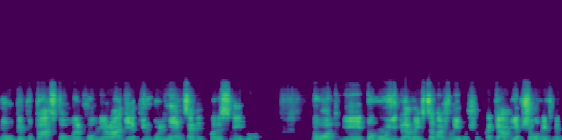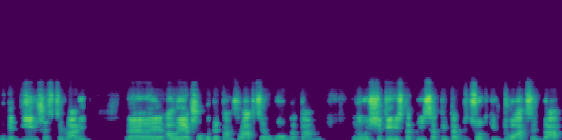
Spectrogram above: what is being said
ну, депутатство в Верховній Раді як індульгенція від переслідувань. От, і тому і для них це важливо, щоб хоча б, якщо у них не буде більшості навіть, е, але якщо буде там фракція, умовно, там ну, з 450 там, відсотків 20, да,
